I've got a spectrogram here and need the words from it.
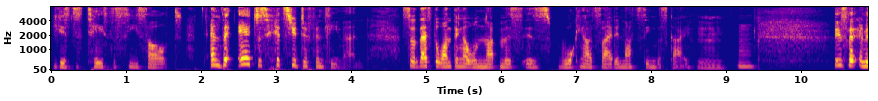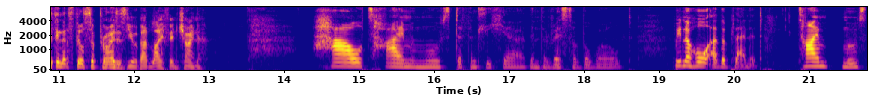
you just taste the sea salt, and the air just hits you differently, man. So that's the one thing I will not miss is walking outside and not seeing the sky. Mm. Mm. Is there anything that still surprises you about life in China? How time moves differently here than the rest of the world. We're in a whole other planet. Time moves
